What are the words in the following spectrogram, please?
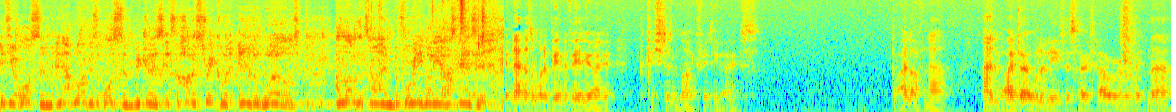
if you're awesome, and our blog is awesome because it's the hottest record in the world. A lot of the time before anybody else has it. Nat doesn't want to be in the video because she doesn't like videos. But I love Nat. And I don't want to leave this hotel room with Nat.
